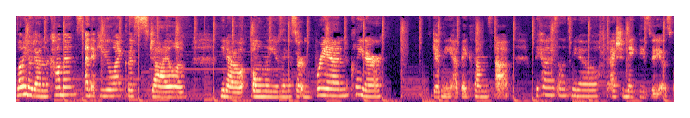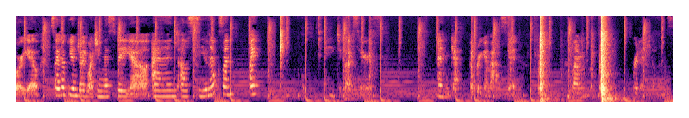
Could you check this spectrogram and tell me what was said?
let me know down in the comments. And if you like this style of, you know, only using a certain brand cleaner, give me a big thumbs up because it lets me know that I should make these videos for you. So I hope you enjoyed watching this video and I'll see you next one. Bye! I need to go upstairs and get a freaking basket because I'm ridiculous.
